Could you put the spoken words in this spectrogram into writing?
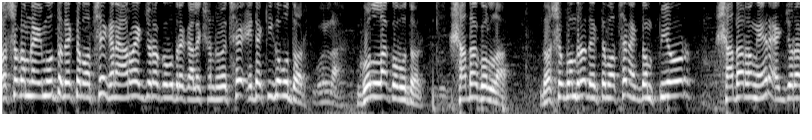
দর্শক আমরা এই মুহূর্তে দেখতে পাচ্ছি এখানে আরও এক জোড়া কবুতরের কালেকশন রয়েছে। এটা কি কবুতর? গোল্লা। গোল্লা কবুতর। সাদা গোল্লা। দর্শক বন্ধুরা দেখতে পাচ্ছেন একদম পিওর সাদা রঙের একজোড়া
